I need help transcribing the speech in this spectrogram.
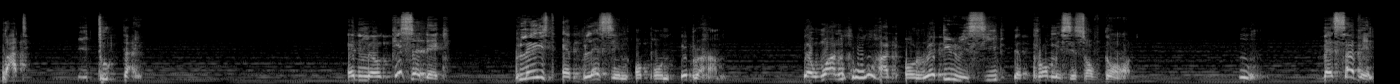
but he took tithe. And Melchizedek placed a blessing upon Abraham, the one who had already received the promises of God. Hmm. Verse 7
